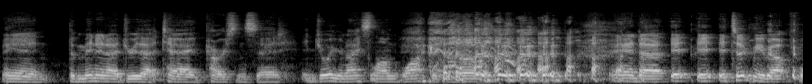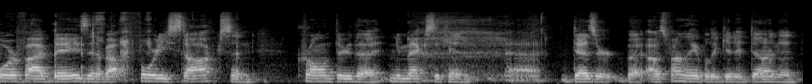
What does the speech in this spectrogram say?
And the minute I drew that tag, Carson said, "Enjoy your nice long walk with the bow." and uh, it, it it took me about four or five days and about forty stalks and crawling through the New Mexican uh, desert, but I was finally able to get it done and.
